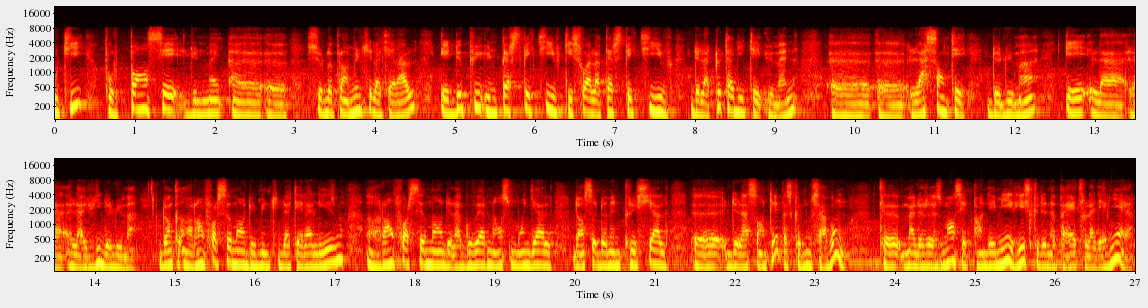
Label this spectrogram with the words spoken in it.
outil pour penser d'une euh, sur le plan multilatéral et depuis une perspective qui soit la perspective de la totalité humaine, la santé de l'humain et la, la, la vie de l'humain. Donc un renforcement du multilatéralisme, un renforcement de la gouvernance mondiale dans ce domaine crucial euh, de la santé, parce que nous savons que malheureusement cette pandémie risque de ne pas être la dernière.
